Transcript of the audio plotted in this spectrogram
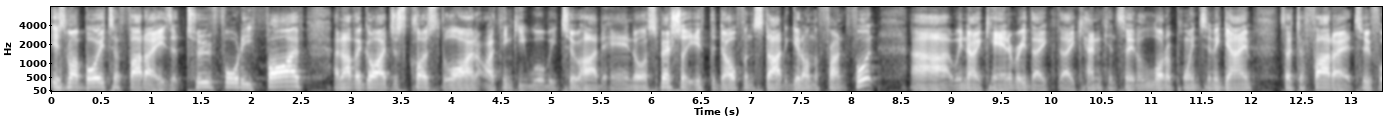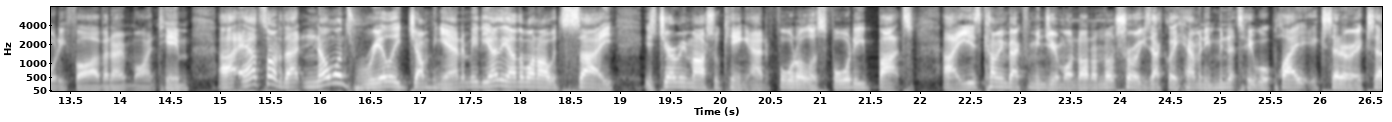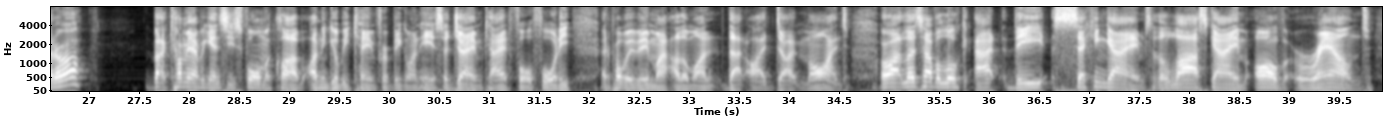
is my boy Tafade. He's at 245. Another guy just close to the line. I think he will be too hard to handle, especially if the Dolphins start to get on the front foot. Uh, we know Canterbury, they, they can concede a lot of points in a game. So Tafade at 245, I don't mind him. Uh, outside of that, no one's really jumping out at me. The only other one I would say is Jeremy Marshall King at $4.40, but uh, he is coming back from injury and whatnot. I'm not sure exactly how many minutes he will play, etc., etc. But coming up against his former club, I think he'll be keen for a big one here. So JMK at 440, it'd probably be my other one that I don't mind. All right, let's have a look at the second game. So the last game of round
